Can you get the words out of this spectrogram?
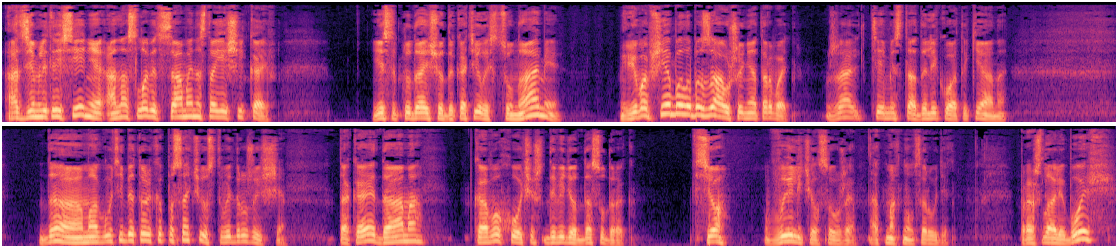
От землетрясения она словит самый настоящий кайф — если б туда еще докатилось цунами, ее вообще было бы за уши не оторвать. Жаль, те места далеко от океана. Да, могу тебе только посочувствовать, дружище. Такая дама, кого хочешь, доведет до судорог. Все, вылечился уже, — отмахнулся Рудик. Прошла любовь,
